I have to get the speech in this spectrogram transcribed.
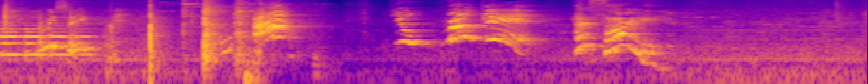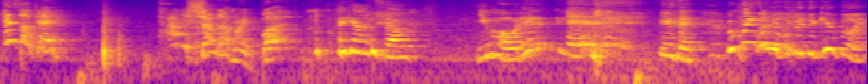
let me see. Ah! You broke it! I'm sorry. It's okay. I just shoved it up my butt. I got so. You hold it. And, You say, "Mr. good boy."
